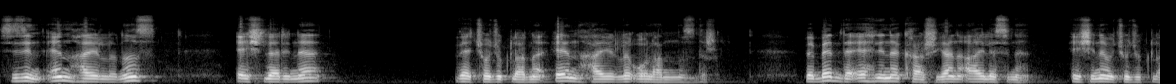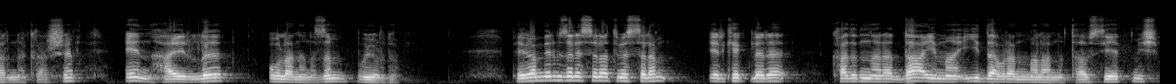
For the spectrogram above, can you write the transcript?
sizin en hayırlınız eşlerine ve çocuklarına en hayırlı olanınızdır. Ve ben de ehline karşı yani ailesine, eşine ve çocuklarına karşı en hayırlı olanınızım buyurdu. Peygamberimiz Aleyhisselatü Vesselam erkeklere, kadınlara daima iyi davranmalarını tavsiye etmiş.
